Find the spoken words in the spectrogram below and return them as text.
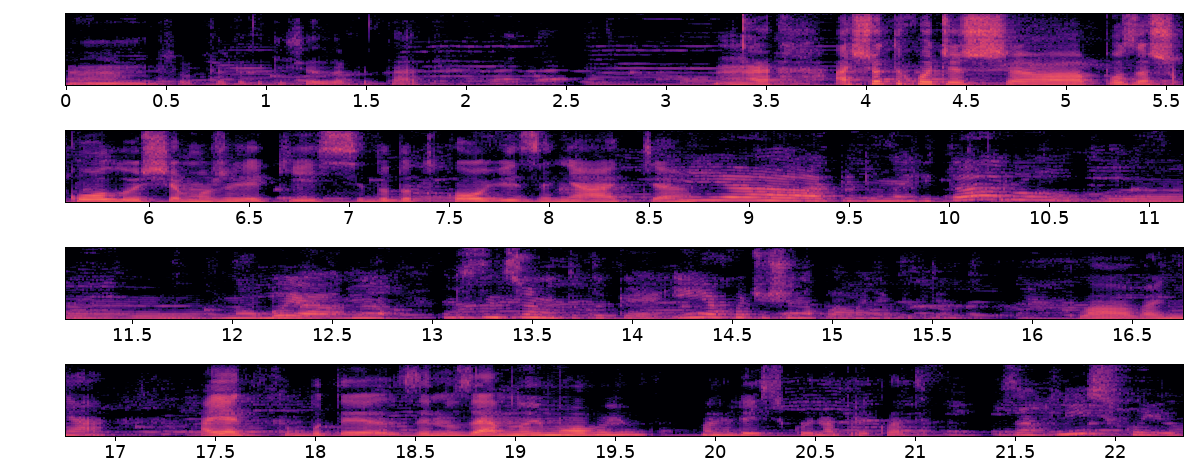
Ем, Щоб тебе таке ще запитати? Е, А що ти хочеш е, поза школою? Ще може якісь додаткові заняття? Я піду на гітару, е, ну бо я ну, дистанційно то таке, і я хочу ще на плавання піти. Плавання. А як бути з іноземною мовою? Англійською, наприклад? З англійською,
